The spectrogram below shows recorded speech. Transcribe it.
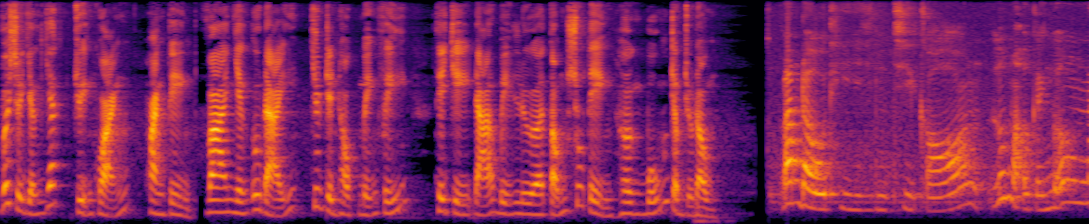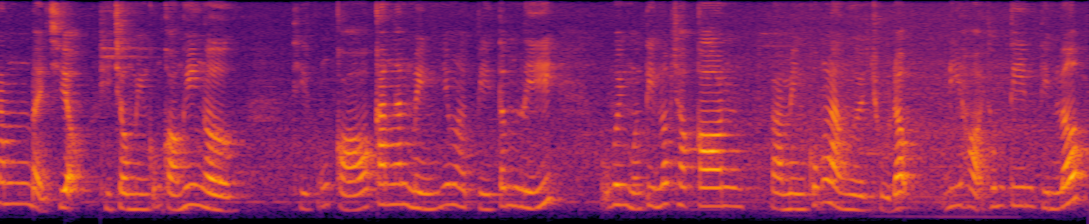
Với sự dẫn dắt chuyển khoản, hoàn tiền và nhận ưu đãi, chương trình học miễn phí, thì chị đã bị lừa tổng số tiền hơn 400 triệu đồng. Ban đầu thì chỉ có lúc mà ở cái ngưỡng 5-7 triệu thì chồng mình cũng có nghi ngờ thì cũng có can ngăn mình nhưng mà vì tâm lý phụ huynh muốn tìm lớp cho con và mình cũng là người chủ động đi hỏi thông tin tìm lớp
